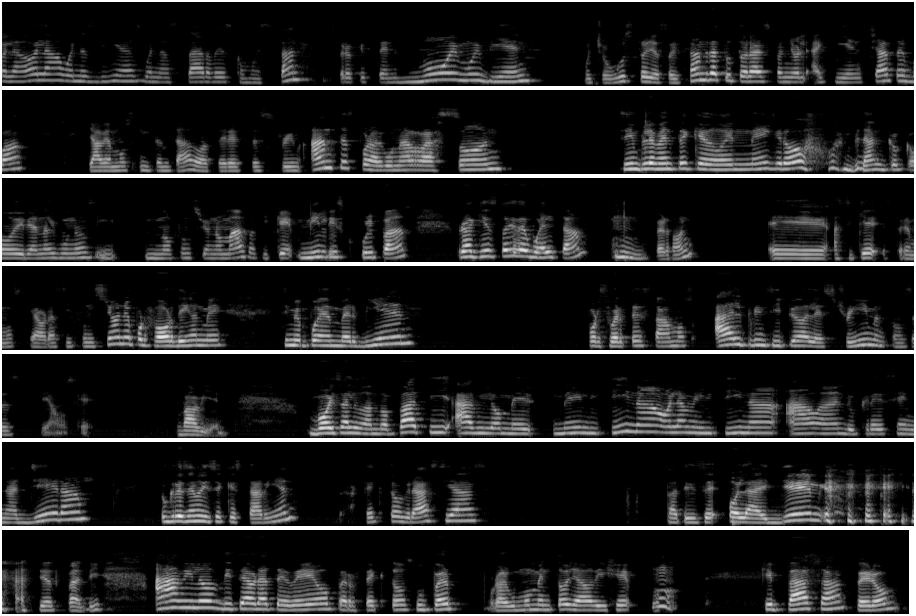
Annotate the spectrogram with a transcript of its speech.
Hola, hola, buenos días, buenas tardes, ¿cómo están? Espero que estén muy, muy bien. Mucho gusto, yo soy Sandra, tutora de español aquí en Chatterbox. Ya habíamos intentado hacer este stream antes por alguna razón. Simplemente quedó en negro o en blanco, como dirían algunos, y no funcionó más, así que mil disculpas. Pero aquí estoy de vuelta, perdón. Eh, así que esperemos que ahora sí funcione. Por favor, díganme si me pueden ver bien. Por suerte estábamos al principio del stream, entonces digamos que va bien. Voy saludando a Patti, Ávilo, Melitina, hola Melitina, Alan, Lucrecia y Nayera. Lucrecia me dice que está bien. Perfecto, gracias. Patti dice, hola again. gracias, Patti. Ávilo dice, ahora te veo, perfecto, súper. Por algún momento ya dije, mm, ¿qué pasa? Pero,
